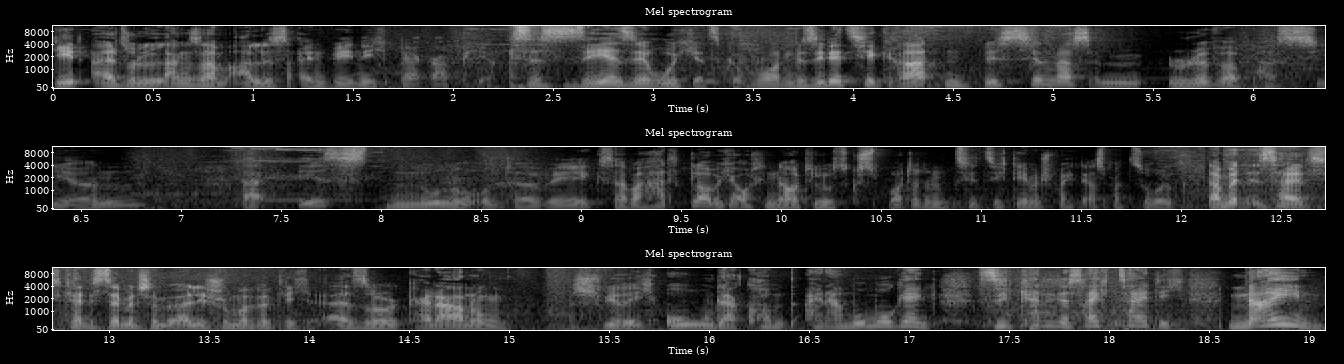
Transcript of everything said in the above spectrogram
Geht also langsam alles ein wenig bergab hier. Es ist sehr, sehr ruhig jetzt geworden. Wir sehen jetzt hier gerade ein bisschen was im River passieren. Da ist Nuno unterwegs, aber hat, glaube ich, auch den Nautilus gespottet und zieht sich dementsprechend erstmal zurück. Damit ist halt Katis Damage im Early schon mal wirklich, also keine Ahnung, schwierig. Oh, da kommt einer Momo-Gang. Sieht Katis das rechtzeitig? Nein!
